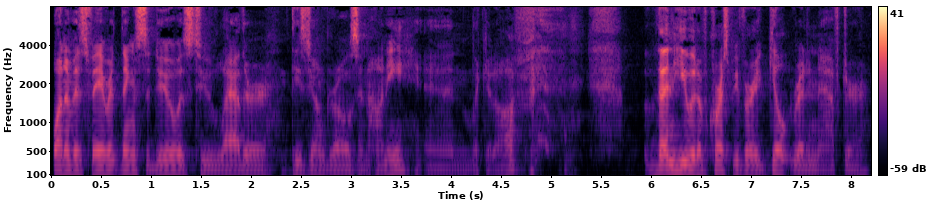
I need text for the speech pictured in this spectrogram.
One of his favorite things to do was to lather these young girls in honey and lick it off. then he would, of course, be very guilt ridden after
